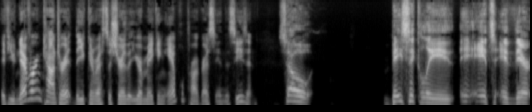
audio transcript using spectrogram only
If you never encounter it, then you can rest assured that you are making ample progress in the season. So basically, it's it, they're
